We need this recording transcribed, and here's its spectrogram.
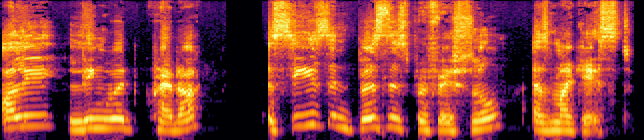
Ollie Lingwood Craddock, a seasoned business professional, as my guest.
